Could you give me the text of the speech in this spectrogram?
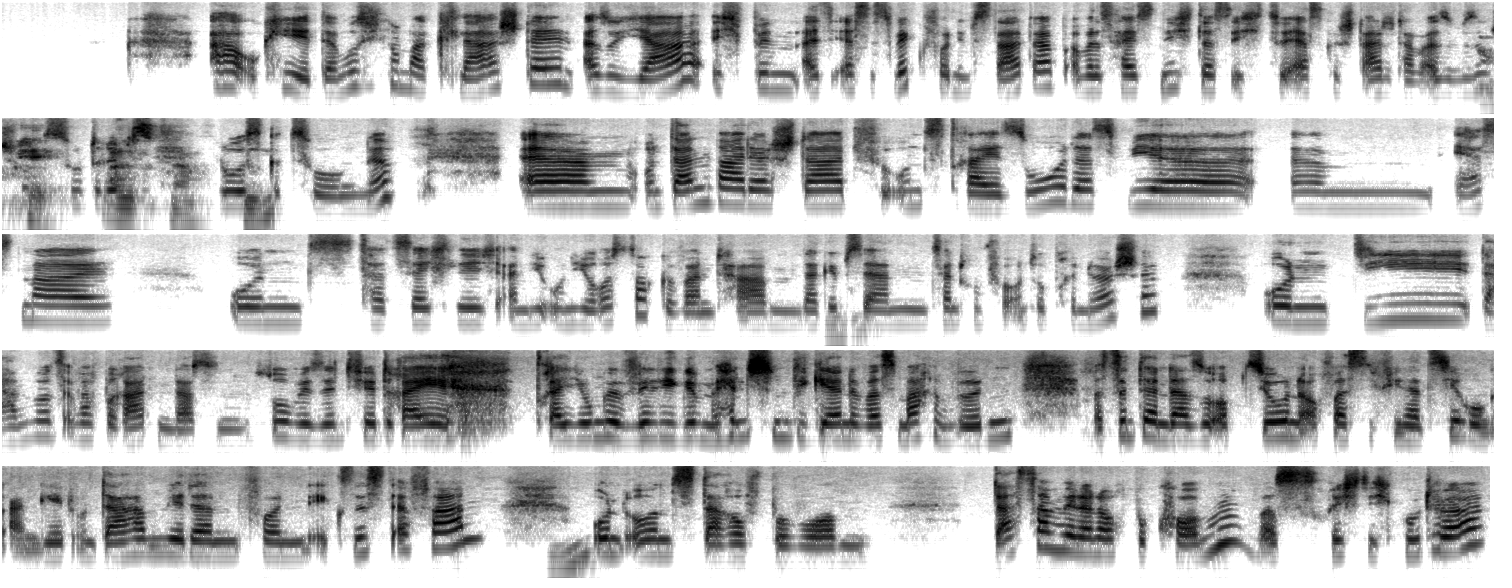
Ah, okay, da muss ich nochmal klarstellen. Also ja, ich bin als erstes weg von dem Startup, aber das heißt nicht, dass ich zuerst gestartet habe. Also wir sind okay, schon zu dritt mhm. losgezogen. Mhm. Ne? Ähm, und dann war der Start für uns drei so, dass wir ähm, erstmal uns tatsächlich an die Uni Rostock gewandt haben. Da gibt es mhm. ja ein Zentrum für Entrepreneurship und die, da haben wir uns einfach beraten lassen. So, wir sind hier drei, drei junge, willige Menschen, die gerne was machen würden. Was sind denn da so Optionen, auch was die Finanzierung angeht? Und da haben wir dann von Exist erfahren mhm. und uns darauf beworben. Das haben wir dann auch bekommen, was richtig gut war.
